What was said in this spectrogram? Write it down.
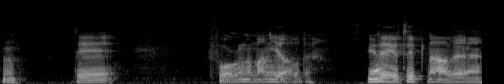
Mm. Det är få gånger man gör det. Ja. Det är ju typ när eh,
